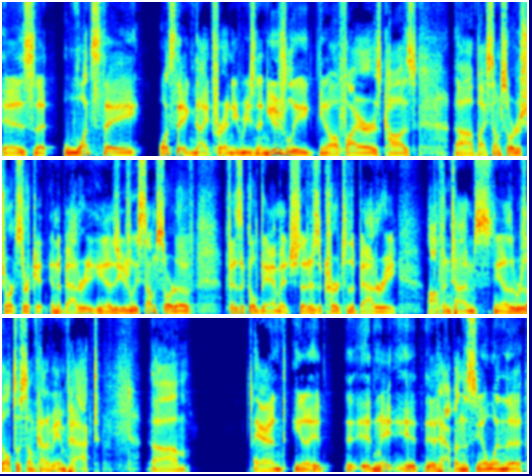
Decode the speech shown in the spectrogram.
is that once they once they ignite for any reason, and usually, you know, a fire is caused uh, by some sort of short circuit in the battery. You know, there's usually some sort of physical damage that has occurred to the battery. Oftentimes, you know, the result of some kind of impact. Um, and you know, it it may it, it happens you know when the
